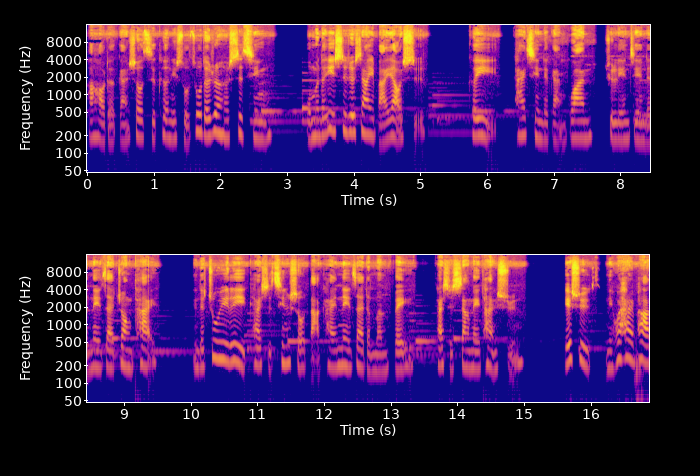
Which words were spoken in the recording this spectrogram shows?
好好的感受此刻你所做的任何事情。我们的意识就像一把钥匙，可以开启你的感官，去连接你的内在状态。你的注意力开始亲手打开内在的门扉。开始向内探寻，也许你会害怕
